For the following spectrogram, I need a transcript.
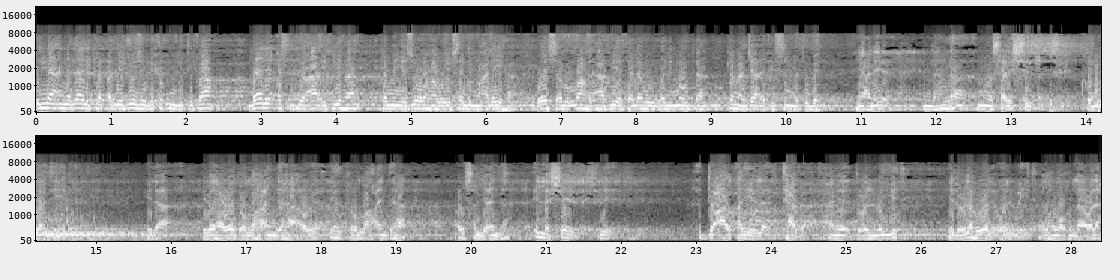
إلا أن ذلك قد يجوز بحكم الاتفاق لا لقصد الدعاء فيها كمن يزورها ويسلم عليها ويسأل الله العافية له وللموتى كما جاءت السنة به. يعني أن هذا من وسائل الشرك كون يأتي إلى إليها ويدعو الله عندها أو يذكر الله عندها أو يصلي عندها إلا الشيء الدعاء القليل التابع. كان يعني يدعو الميت يدعو له وللميت. اللهم اغفر له وله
